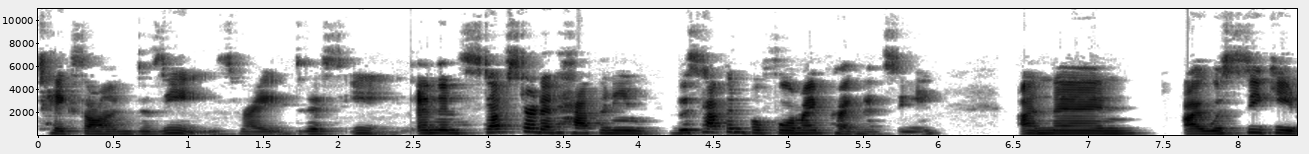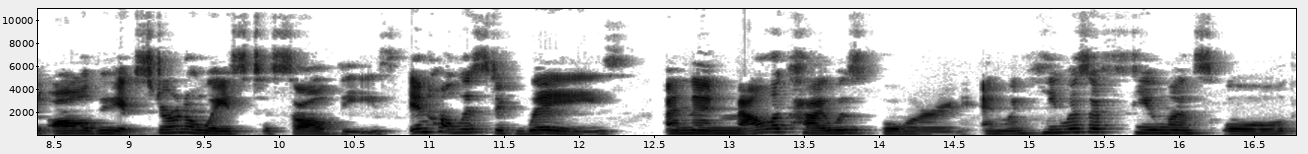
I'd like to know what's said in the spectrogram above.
takes on disease, right? Disease. And then stuff started happening. This happened before my pregnancy. And then I was seeking all the external ways to solve these in holistic ways. And then Malachi was born. And when he was a few months old,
